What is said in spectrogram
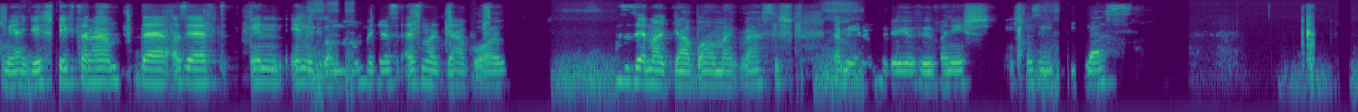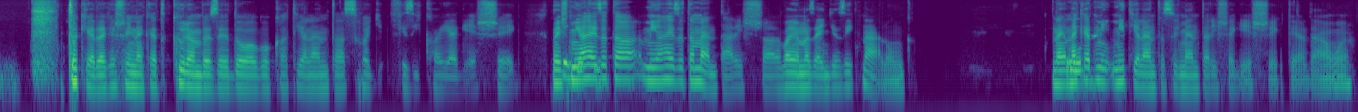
ami egészségtelen, de azért én, én úgy gondolom, hogy ez, ez nagyjából ez azért nagyjából meg lesz, és remélem, hogy a jövőben is, és az így, így lesz. Tök érdekes, hogy neked különböző dolgokat jelent az, hogy fizikai egészség. Na és mi a helyzet a, mi a, helyzet a mentálissal? Vajon az egyezik nálunk? Ne, neked mi, mit jelent az, hogy mentális egészség például?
